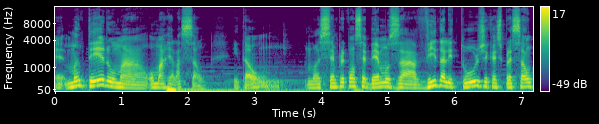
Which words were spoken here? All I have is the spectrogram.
é, manter uma, uma relação. Então, nós sempre concebemos a vida litúrgica, a expressão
